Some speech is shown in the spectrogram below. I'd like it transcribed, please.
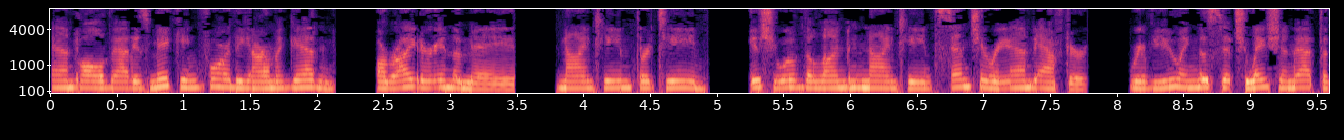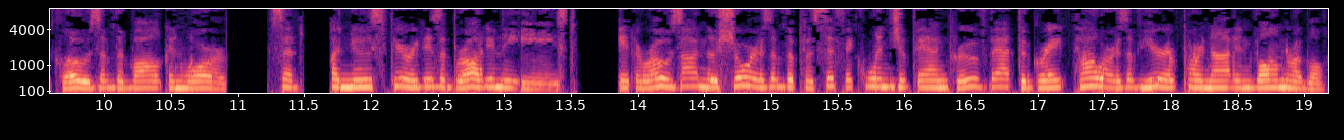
and all that is making for the Armageddon. A writer in the May 1913, issue of the London 19th Century and After, reviewing the situation at the close of the Balkan War, said, A new spirit is abroad in the East. It arose on the shores of the Pacific when Japan proved that the great powers of Europe are not invulnerable.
